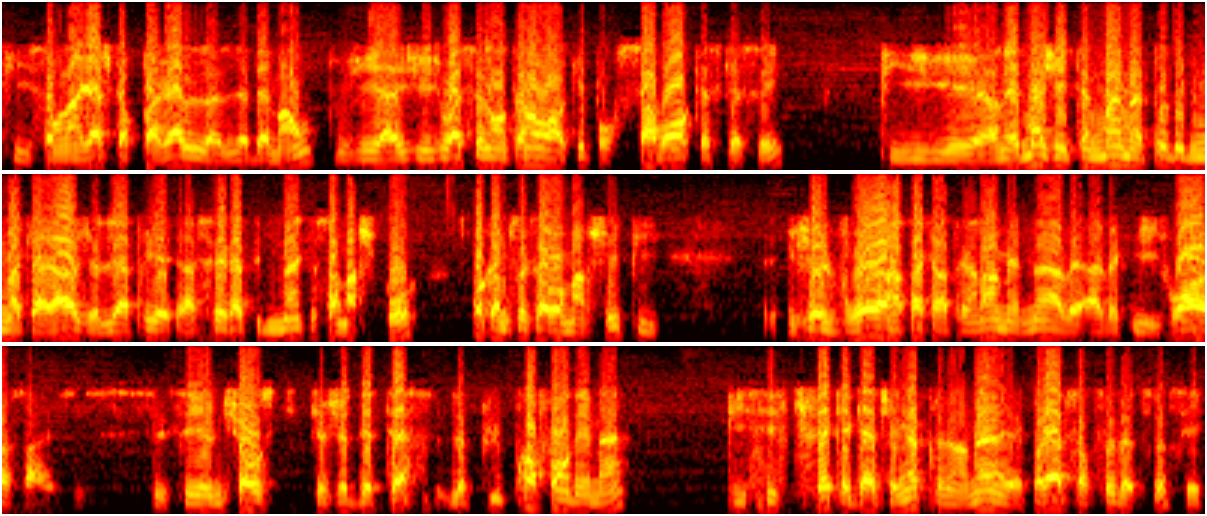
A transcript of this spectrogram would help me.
Puis son langage corporel le, démontre. J'ai, j'ai joué assez longtemps au hockey pour savoir qu'est-ce que c'est. Puis euh, honnêtement, j'ai été même un peu au début de ma carrière. Je l'ai appris assez rapidement que ça marche pas. C'est pas comme ça que ça va marcher. Puis je le vois en tant qu'entraîneur maintenant avec, mes joueurs. C'est une chose que je déteste le plus profondément. Puis c'est ce qui fait que Gatchenot, présentement, est prêt à sortir de ça. C'est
